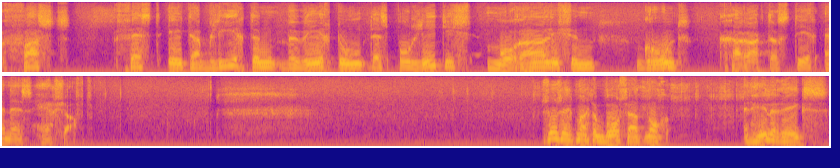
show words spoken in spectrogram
vast fest etablierten Bewertung des politisch-moralischen Grundcharakters der NS-Herrschaft. Zo zegt Martin Bossart nog een hele reeks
